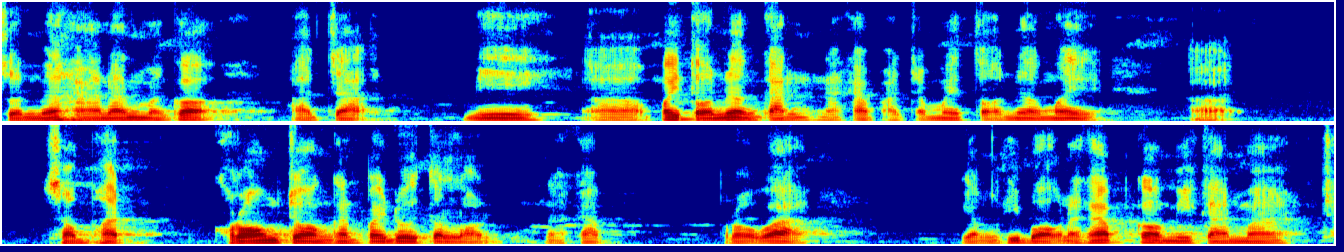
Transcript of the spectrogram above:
ส่วนเนื้อหานั้นมันก็อาจจะมีไม่ต่อเนื่องกันนะครับ อาจจะไม่ต่อเนื่องไม่สัมผัส คล้องจองกันไปโดยตลอดนะครับ เพราะว่าอย่างที่บอกนะครับก็มีการมาช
